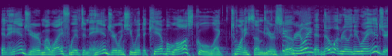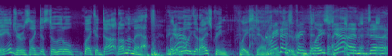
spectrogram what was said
In Angier, my wife lived in Angier when she went to Campbell Law School like 20 some years she ago. really? And no one really knew where Angier. Angier was like just a little, like a dot on the map, but Yeah. a really good ice cream place down Great there. Great ice cream place, yeah, and uh,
